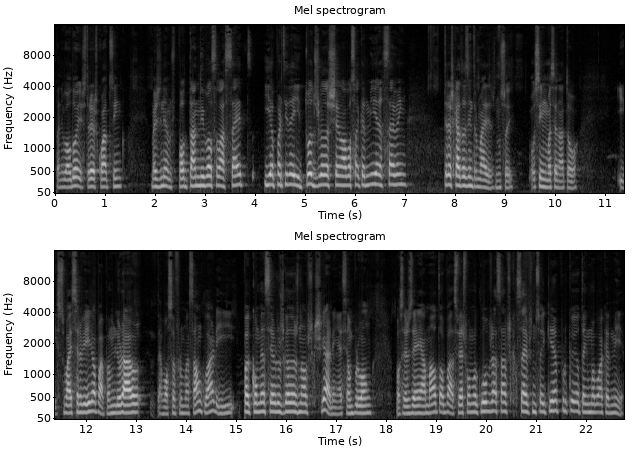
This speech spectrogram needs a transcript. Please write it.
para nível 2, 3, 4, 5, imaginemos, pode estar no nível, sei lá, 7 e a partir daí todos os jogadores que chegam à vossa academia recebem 3 cartas intermédias, não sei, ou sim uma cena à toa. Isso vai servir opa, para melhorar a vossa formação, claro, e para convencer os jogadores novos que chegarem. É sempre bom vocês dizerem à malta, opa, se vieres para o meu clube já sabes que recebes não sei o quê porque eu tenho uma boa academia.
